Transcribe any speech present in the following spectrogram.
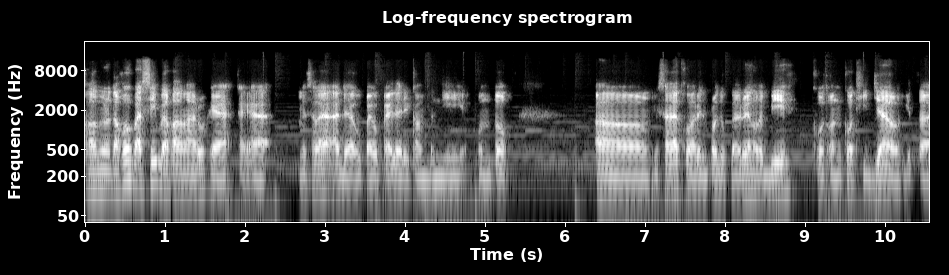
Kalau menurut aku pasti bakal ngaruh ya, kayak misalnya ada upaya-upaya dari company untuk uh, misalnya keluarin produk baru yang lebih quote on quote hijau gitu.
